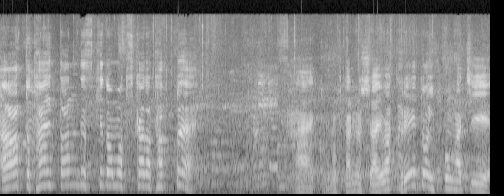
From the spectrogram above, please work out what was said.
あーっと耐えたんですけども塚田タップ。はいこの2人の試合はクレートン一本勝ち。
